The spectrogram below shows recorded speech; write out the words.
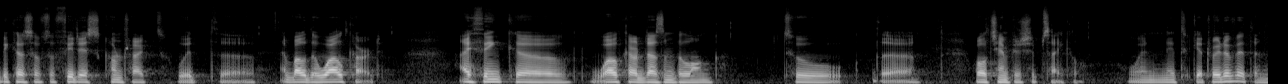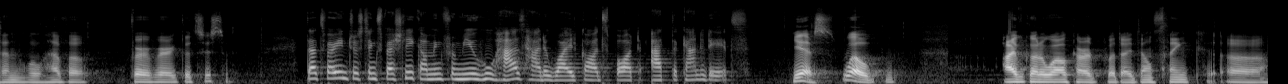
because of the FIDE's contract with uh, about the wild card, I think uh, wild card doesn't belong to the World Championship cycle. We need to get rid of it, and then we'll have a very, very good system. That's very interesting, especially coming from you who has had a wildcard spot at the candidates. Yes, well, I've got a wildcard, but I don't think uh,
